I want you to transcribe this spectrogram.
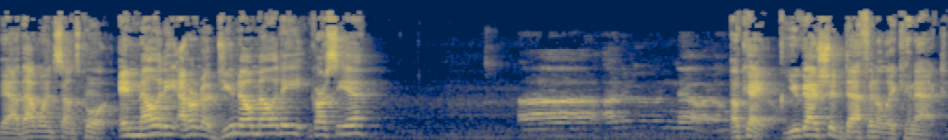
Yeah, that one sounds cool. And Melody, I don't know. Do you know Melody Garcia? Uh, I don't know. I don't. Okay, you guys should definitely connect,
